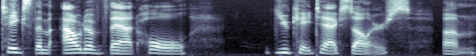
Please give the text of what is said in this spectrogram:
takes them out of that whole UK tax dollars um,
